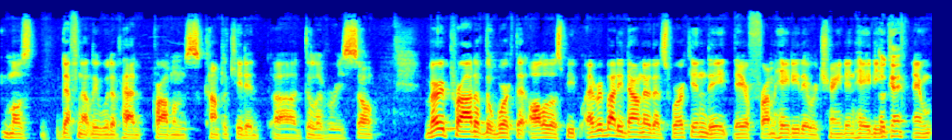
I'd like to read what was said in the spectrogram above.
most definitely would have had problems, complicated uh, deliveries. So, very proud of the work that all of those people, everybody down there that's working, they they are from Haiti. They were trained in Haiti. Okay. And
